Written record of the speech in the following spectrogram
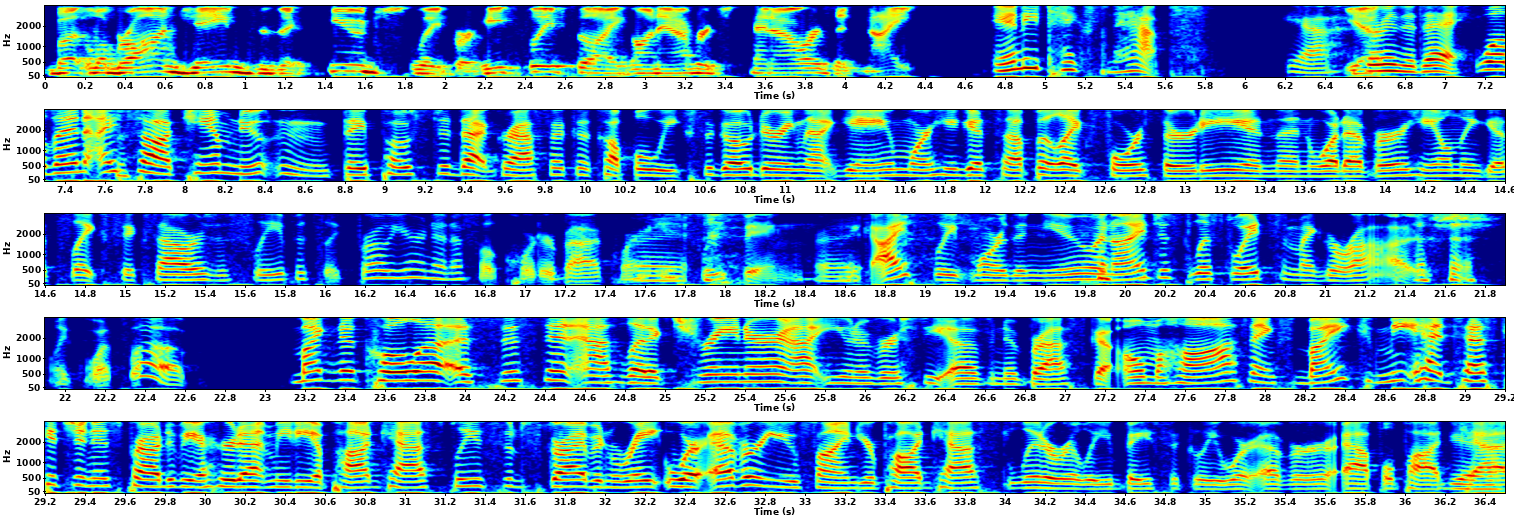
but LeBron James is a huge sleeper. He sleeps like on average ten hours a night, and he takes naps. Yeah. Yes. During the day. Well, then I saw Cam Newton. They posted that graphic a couple weeks ago during that game where he gets up at like 4:30 and then whatever, he only gets like 6 hours of sleep. It's like, "Bro, you're an NFL quarterback. Why aren't you sleeping?" right. Like I sleep more than you and I just lift weights in my garage. like, what's up? Mike Nicola, assistant athletic trainer at University of Nebraska Omaha. Thanks, Mike. Meathead Test Kitchen is proud to be a Hurrdat Media podcast. Please subscribe and rate wherever you find your podcast. Literally, basically wherever Apple Podcasts, yeah.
